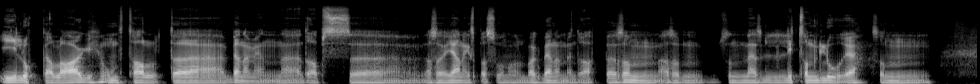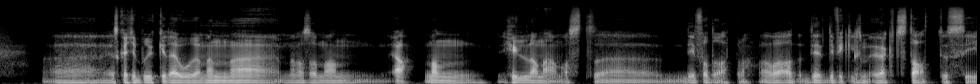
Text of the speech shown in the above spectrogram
i lukka lag omtalte Benjamin-draps uh, Altså gjerningspersonene bak Benjamin-drapet som, altså, som litt sånn glorie. Sånn Uh, jeg skal ikke bruke det ordet, men, uh, men altså man, ja, man hyller nærmest uh, de for drapet. Og de, de, fikk liksom økt status i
